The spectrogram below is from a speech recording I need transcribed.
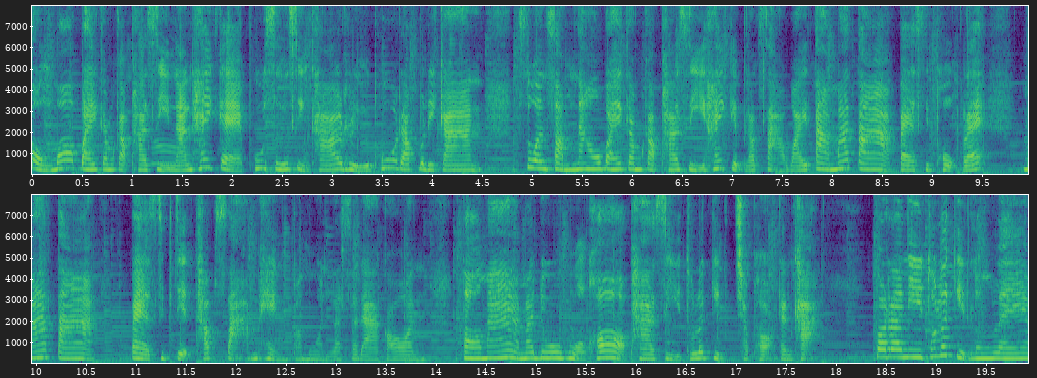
ส่งมอบใบกำกับภาษีนั้นให้แก่ผู้ซื้อสินค้าหรือผู้รับบริการ ส่วนสำเนาใบกำกับภาษีให้เก็บรักษาไว้ตามมาตรา 86 และมาตรา87ทับ3แห่งประมวลรัษฎากร ต่อมามาดูหัวข้อภาษีธุรกิจเฉพาะกันค่ะ กรณีธุรกิจโรงแรม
